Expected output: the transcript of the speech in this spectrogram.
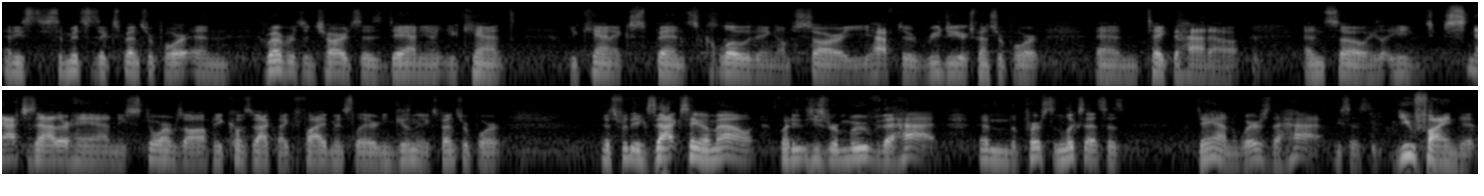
and he submits his expense report, and whoever's in charge says, Dan, you know, you can't you can't expense clothing. I'm sorry, you have to redo your expense report and take the hat out. And so like, he snatches out of their hand, and he storms off, and he comes back like five minutes later, and he gives them the expense report. It's for the exact same amount, but he's removed the hat. And the person looks at it and says, Dan, where's the hat? He says, You find it.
